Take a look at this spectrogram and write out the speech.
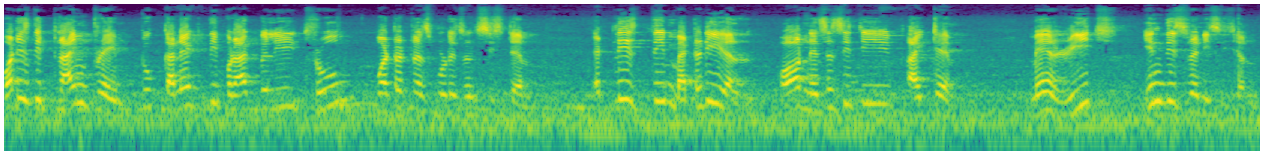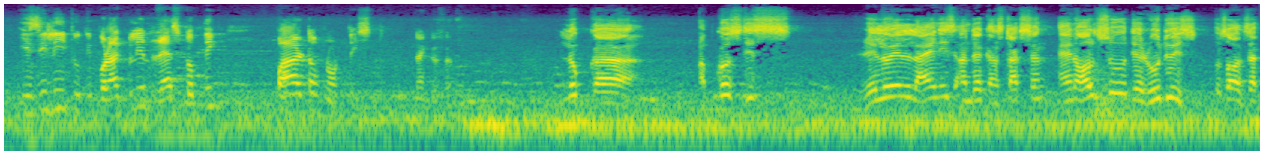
what is the time frame to connect the Barak Valley through water transportation system? At least the material or necessity item may reach in this rainy season easily to the Barak Valley and rest of the part of Northeast. Thank you, sir. Look, uh, of course, this railway line is under construction and also the roadways is also under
